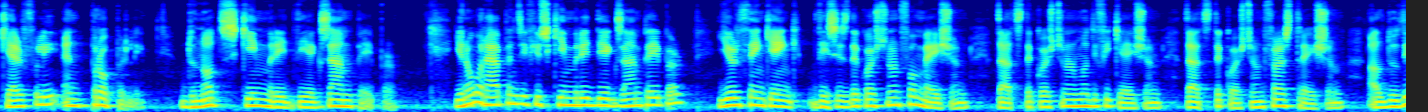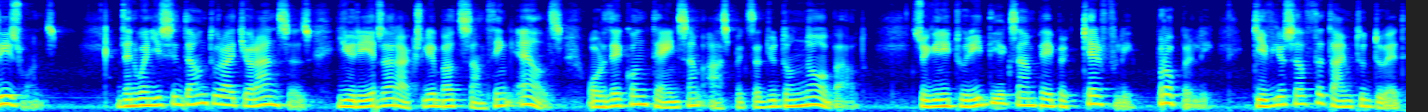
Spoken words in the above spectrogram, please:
carefully and properly. Do not skim read the exam paper. You know what happens if you skim read the exam paper? You're thinking, this is the question on formation, that's the question on modification, that's the question on frustration, I'll do these ones. Then when you sit down to write your answers, your realize are actually about something else, or they contain some aspects that you don't know about. So you need to read the exam paper carefully, properly, give yourself the time to do it,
